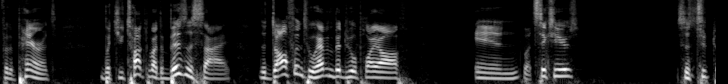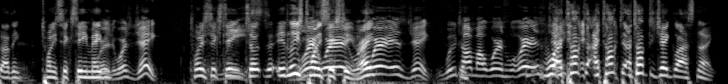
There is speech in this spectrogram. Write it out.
for the parents. But you talked about the business side. The Dolphins, who haven't been to a playoff in what six years since two, I think 2016, maybe Where, where's Jake? 2016. At So least. at least Where- 2016, where- right? Where is Jake? We talking about where's where is? well, I talked to, I talked to, I talked to Jake last night.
